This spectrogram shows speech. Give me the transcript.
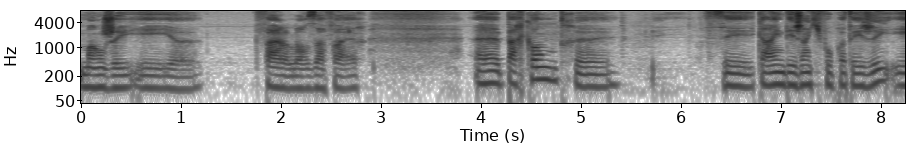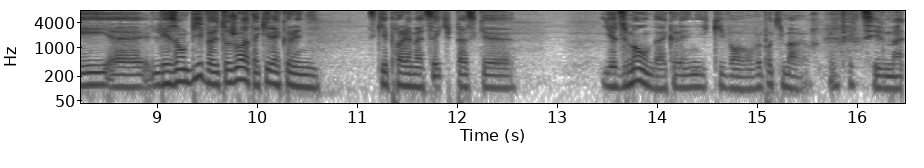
manger et euh, faire leurs affaires. Euh, par contre, euh, c'est quand même des gens qu'il faut protéger et les zombies veulent toujours attaquer la colonie. Ce qui est problématique parce que il y a du monde à la colonie qui va, on veut pas qu'ils meurent. Effectivement.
